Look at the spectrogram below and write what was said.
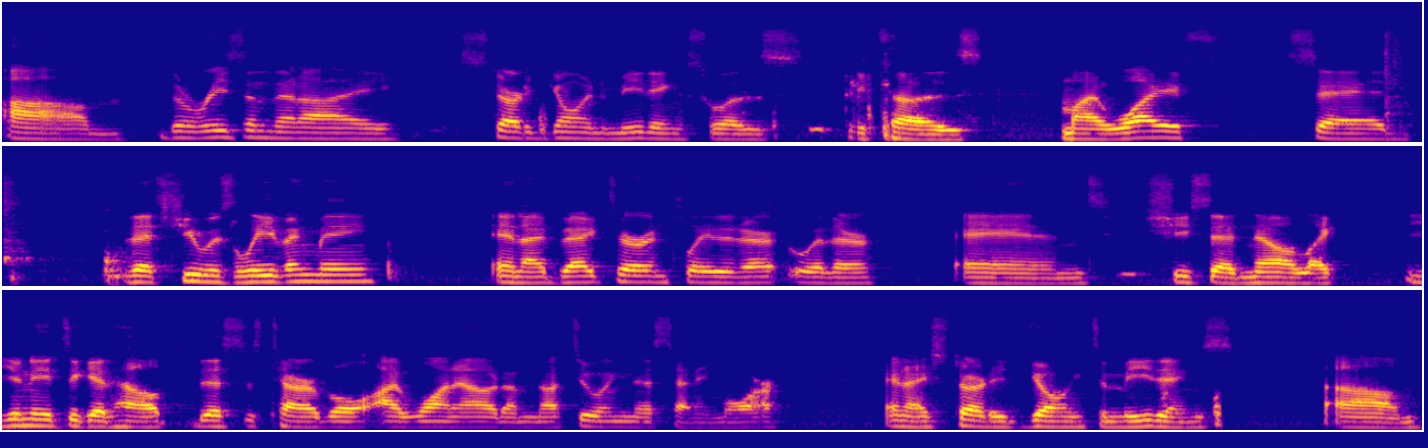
um, the reason that I started going to meetings was because my wife said that she was leaving me and I begged her and pleaded her, with her and she said no like you need to get help. This is terrible. I want out. I'm not doing this anymore. And I started going to meetings. Um,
